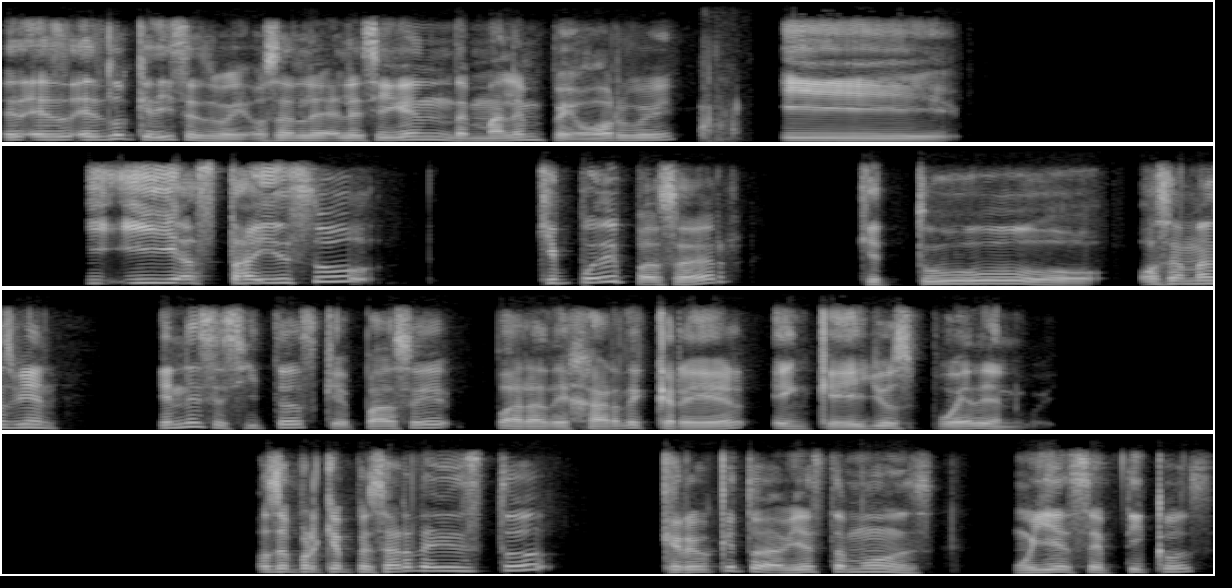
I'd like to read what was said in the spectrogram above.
e, es, es, lo que dices, güey, o sea, le, le siguen de mal en peor, güey, y, y, y hasta eso, ¿qué puede pasar? Que tú, o sea, más bien, ¿Qué necesitas que pase para dejar de creer en que ellos pueden, güey? O sea, porque a pesar de esto, creo que todavía estamos muy escépticos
